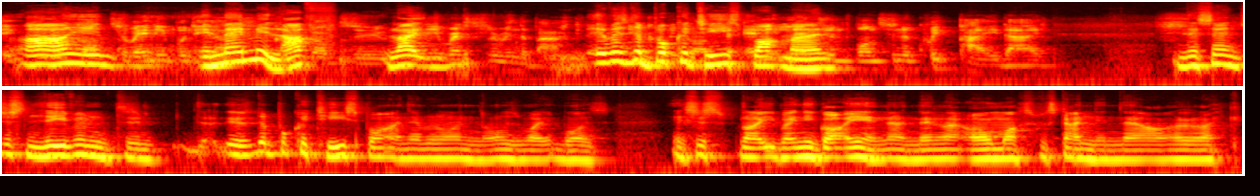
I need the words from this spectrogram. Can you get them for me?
It gone it- to anybody. it made me laugh. Like, any wrestler in the back. it was the could have Booker T spot, man. legend Wanting a quick payday. Listen, just leave him to. There's the Booker T spot and everyone knows what it was. It's just like when he got in and then like Omos was standing there, I was like,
